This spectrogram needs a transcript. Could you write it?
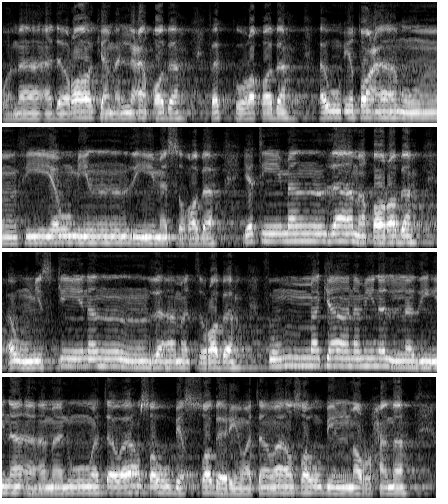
وما ادراك ما العقبه فك رقبه أو اطعام في يوم ذي مسغبه يتيما ذا مقربه أو مسكينا ذا متربه ثم كان من الذين امنوا وتواصوا بالصبر وتواصوا بالمرحمه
